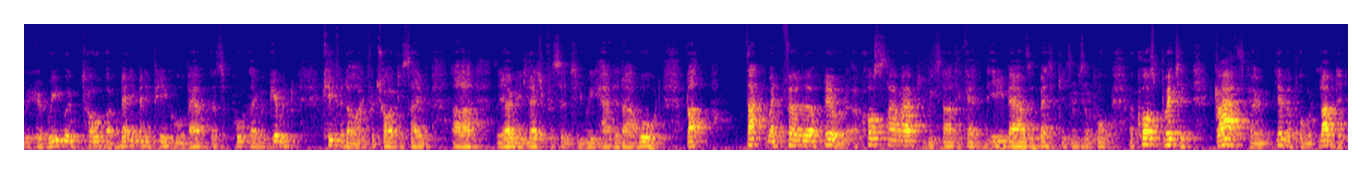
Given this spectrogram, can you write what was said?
we, uh, we were told by many, many people about the support they were given Keith and I for trying to save uh, the only leisure facility we had in our ward. But that went further afield. Across Southampton, we started getting emails and messages of support. Across Britain, Glasgow, Liverpool, London,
